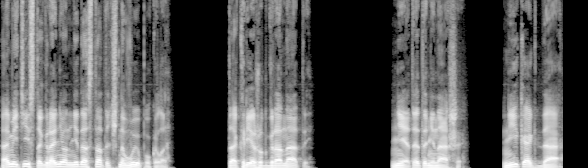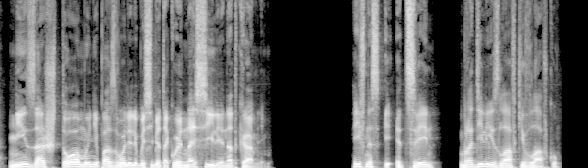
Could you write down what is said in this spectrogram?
Аметист огранен недостаточно выпукло. Так режут гранаты. Нет, это не наши. Никогда, ни за что мы не позволили бы себе такое насилие над камнем. Ифнес и Эдцвейн бродили из лавки в лавку.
